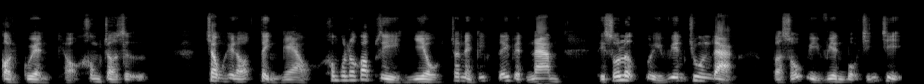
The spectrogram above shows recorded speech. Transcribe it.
còn quyền thì họ không cho giữ. Trong khi đó tỉnh nghèo không có đóng góp gì nhiều cho nền kinh tế Việt Nam thì số lượng ủy viên Trung ương Đảng và số ủy viên Bộ Chính trị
